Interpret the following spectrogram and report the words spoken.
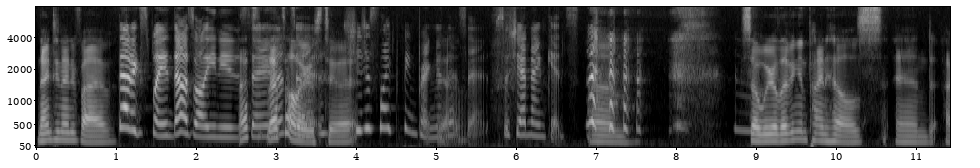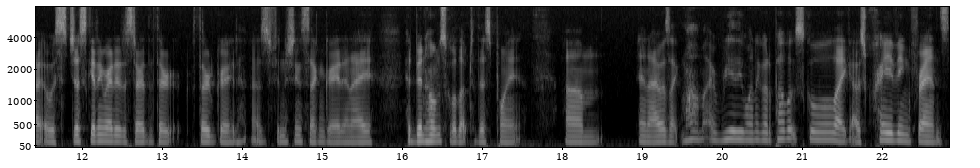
1995. That explained. That was all you needed to That's say. that's, all there it. is to it. She just liked being pregnant. Yeah. That's it. So she had nine kids. Um, so we were living in Pine Hills, and I was just getting ready to start the third third grade. I was finishing second grade, and I had been homeschooled up to this point. Um, and I was like, "Mom, I really want to go to public school." Like I was craving friends,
